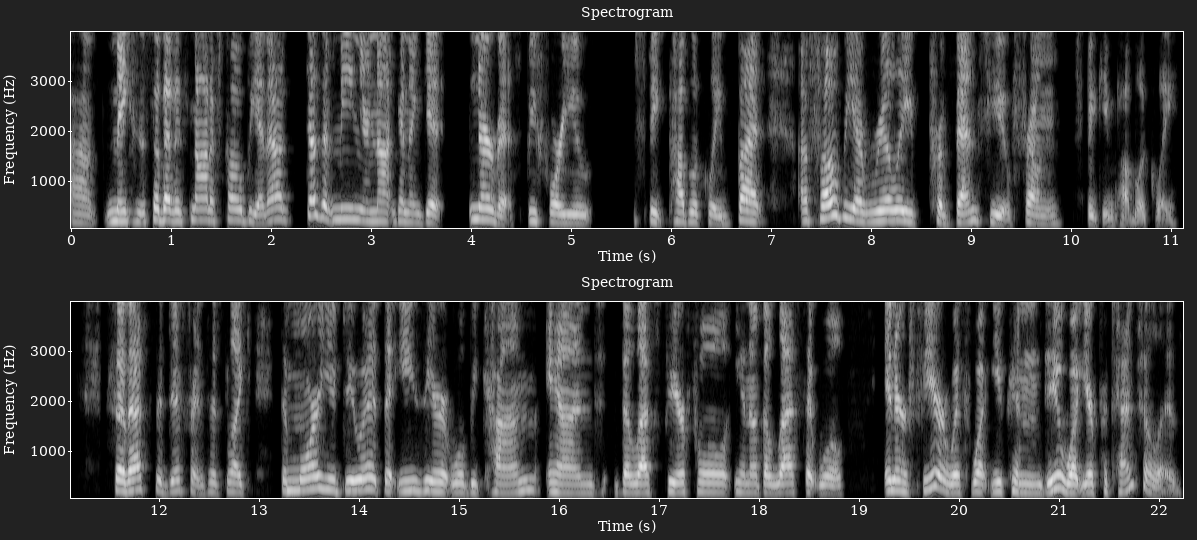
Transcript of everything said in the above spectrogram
uh, makes it so that it's not a phobia. That doesn't mean you're not going to get nervous before you speak publicly, but a phobia really prevents you from speaking publicly. So that's the difference. It's like the more you do it, the easier it will become, and the less fearful, you know, the less it will interfere with what you can do, what your potential is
